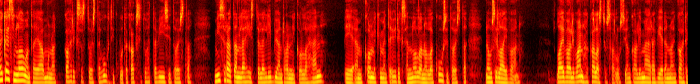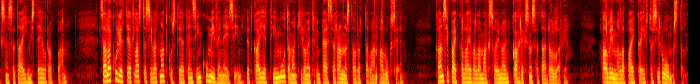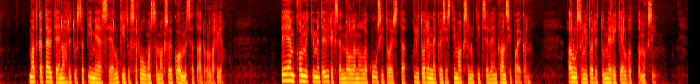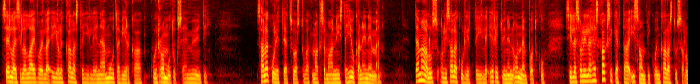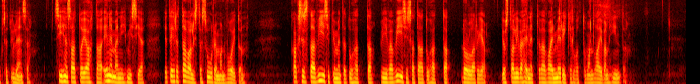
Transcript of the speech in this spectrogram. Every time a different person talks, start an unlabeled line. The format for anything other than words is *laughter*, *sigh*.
Aikaisin lauantai-aamuna 18. huhtikuuta 2015 Misratan lähistöllä Libyan rannikolla hän, PM 390016, nousi laivaan. Laiva oli vanha kalastusalus, jonka oli määrä viedä noin 800 ihmistä Eurooppaan. Salakuljettajat lastasivat matkustajat ensin kumiveneisiin, jotka ajettiin muutaman kilometrin päässä rannasta odottavaan alukseen. Kansipaikka laivalla maksoi noin 800 dollaria. Halvimmalla paikka irtosi ruumasta. Matka täyteen ahditussa pimeässä ja lukitussa ruumassa maksoi 300 dollaria. PM 390016 oli todennäköisesti maksanut itselleen kansipaikan. Alus oli todettu merikelvottomaksi. Sellaisilla laivoilla ei ole kalastajille enää muuta virkaa kuin romutukseen myynti. Salakuljettajat suostuvat maksamaan niistä hiukan enemmän. Tämä alus oli salakuljettajille erityinen onnenpotku, sillä se oli lähes kaksi kertaa isompi kuin kalastusalukset yleensä. Siihen saattoi ahtaa enemmän ihmisiä ja tehdä tavallista suuremman voiton. 250 000-500 000 dollaria, josta oli vähennettävä vain merikelvottoman laivan hinta.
